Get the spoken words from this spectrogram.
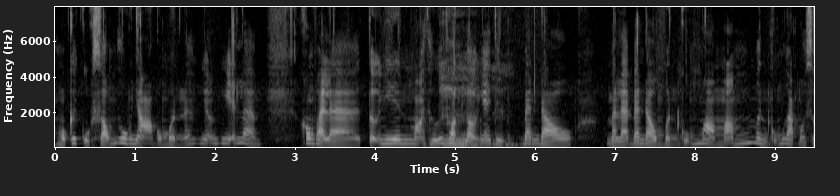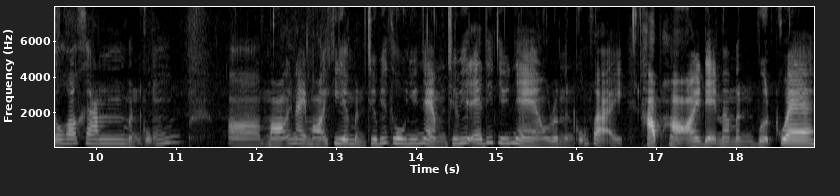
một cái cuộc sống thu nhỏ của mình á. Nghĩa là không phải là tự nhiên mọi thứ thuận ừ, lợi ngay từ ừ. ban đầu mà là ban đầu mình cũng mò mẫm mình cũng gặp một số khó khăn mình cũng uh, mò cái này mò cái kia mình chưa biết thu như thế nào mình chưa biết edit như thế nào rồi mình cũng phải học hỏi để mà mình vượt qua.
